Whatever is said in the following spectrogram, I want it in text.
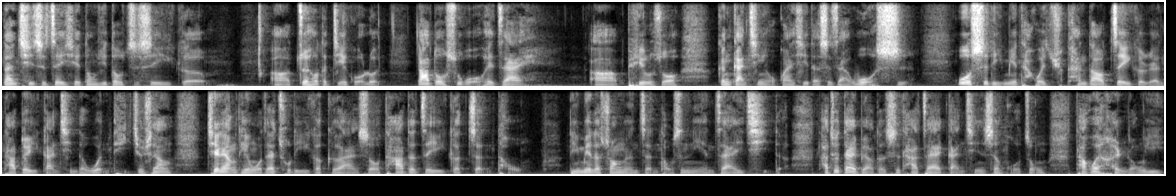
但其实这些东西都只是一个呃最后的结果论。大多数我会在啊、譬如说跟感情有关系的是在卧室。卧室里面，他会去看到这个人他对于感情的问题。就像前两天我在处理一个个案的时候，他的这一个枕头里面的双人枕头是粘在一起的，它就代表的是他在感情生活中，他会很容易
